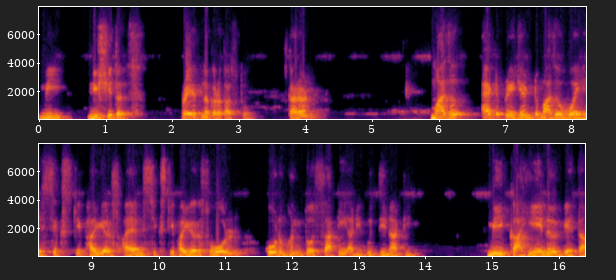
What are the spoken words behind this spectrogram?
मी निश्चितच प्रयत्न करत असतो. कारण माझं ॲट प्रेझेंट माझं वय हे sixty five years I am sixty five years old कोण म्हणतो साठी आणि बुद्धिनाटी मी काही न घेता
